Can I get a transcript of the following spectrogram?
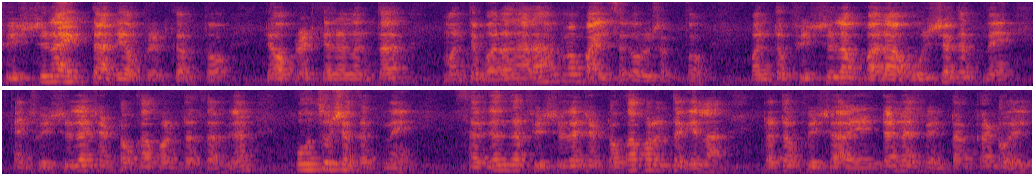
फिस्टुला एकटा आधी ऑपरेट करतो. ते ऑपरेट केल्यानंतर मग ते बरं झाला मग पाईल्स करू शकतो. पण तो फिस्टुला बरा होऊ शकत नाही. कारण फिस्टुलाच्या टोकापर्यंत सर्जन पोहोचू शकत नाही. सर्जन जर फिस्टुलाच्या टोकापर्यंत गेला तर तो फिश इंटरनल स्पेंटर कट होईल.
